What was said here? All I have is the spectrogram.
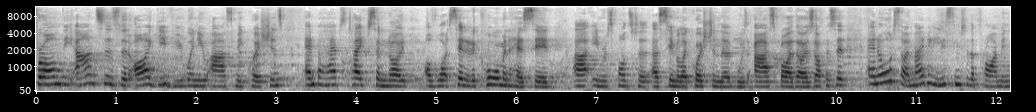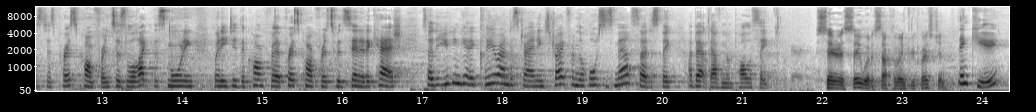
from the answers that I give you when you ask me questions and perhaps take some note of what Senator Cormann has said uh, in response to a similar question that was asked by those opposite, and also maybe listen to the Prime Minister's press conferences like this morning when he did the conf uh, press conference with Senator Cash so that you can get a clear understanding straight from the horse's mouth, so to speak, about government policy. Senator Siewert, a supplementary question. Thank you.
